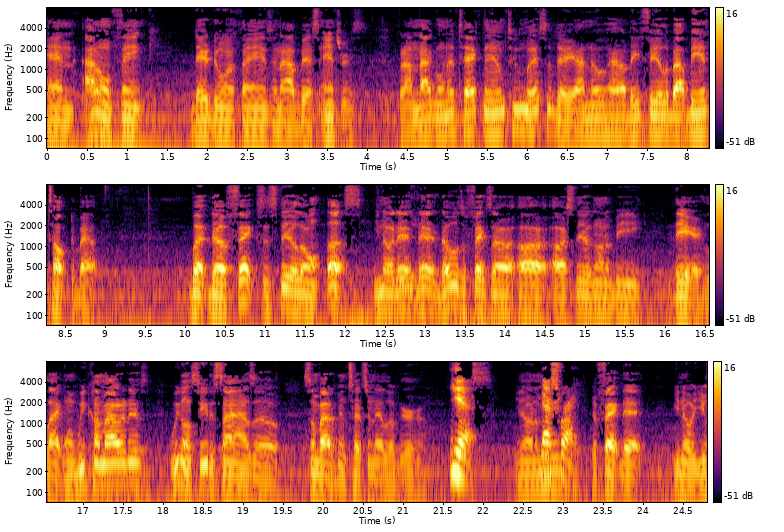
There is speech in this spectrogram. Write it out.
and I don't think they're doing things in our best interest. But I'm not going to attack them too much today. I know how they feel about being talked about. But the effects is still on us. You know, they're, they're, those effects are, are, are still going to be there. Like when we come out of this, we're going to see the signs of somebody been touching that little girl. yes. You know what I mean? That's right. The fact that, you know, you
